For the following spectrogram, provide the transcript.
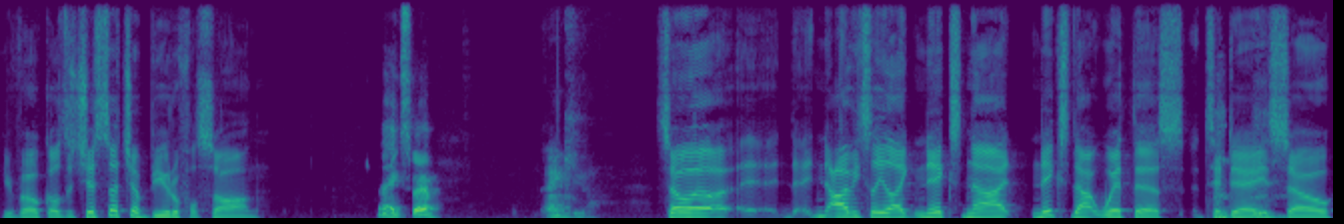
your vocals. It's just such a beautiful song. Thanks, man. Thank you. So uh, obviously, like Nick's not Nick's not with us today, so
